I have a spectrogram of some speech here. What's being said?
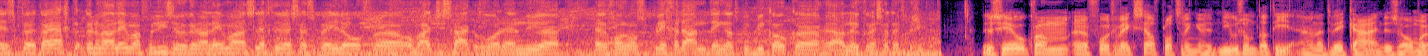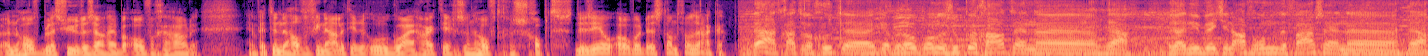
is, kan kunnen we alleen maar verliezen. We kunnen alleen maar een slechte wedstrijd spelen of, of uitgeschakeld worden. En nu hebben we gewoon onze plicht gedaan. Ik denk dat het publiek ook ja, een leuke wedstrijd heeft gezien. De Zeeuw kwam uh, vorige week zelf plotseling in het nieuws... omdat hij aan het WK in de zomer een hoofdblessure zou hebben overgehouden. En werd in de halve finale tegen Uruguay hard tegen zijn hoofd geschopt. De Zeeuw over de stand van zaken. Ja, het gaat wel goed. Uh, ik heb een hoop onderzoeken gehad. En uh, ja, we zijn nu een beetje in de afrondende fase. En ja,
